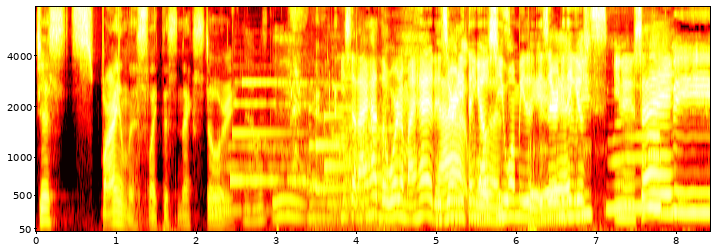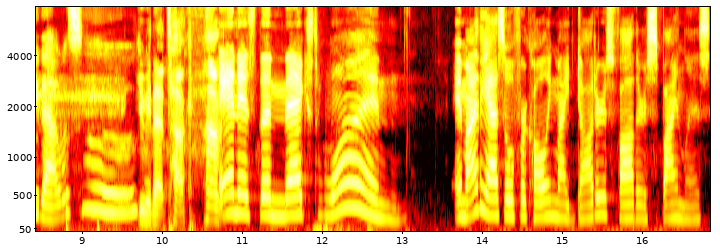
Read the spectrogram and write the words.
Just spineless, like this next story. That was good. He said I had the word in my head. Is there anything else you want me to is there anything very else you need to say? That was smooth. Give me that top comment. And it's the next one. Am I the asshole for calling my daughter's father spineless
